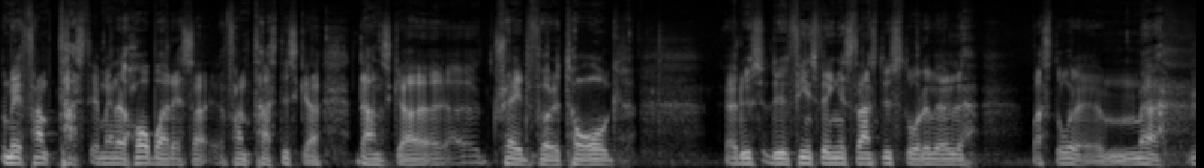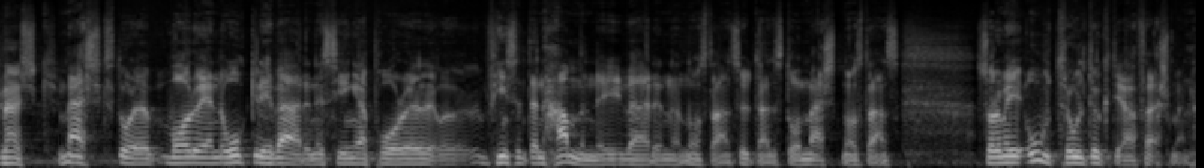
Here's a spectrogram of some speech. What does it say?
De är fantastiska. Jag menar, har bara dessa fantastiska danska uh, tradeföretag. Du, det finns väl ingenstans, du står det väl vad står det? Märsk. Märsk står det. Var du än åker i världen, i Singapore, det finns inte en hamn i världen någonstans utan det står Märsk någonstans. Så de är otroligt duktiga affärsmän.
